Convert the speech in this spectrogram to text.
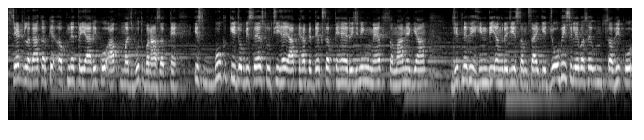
सेट लगा करके अपने तैयारी को आप मज़बूत बना सकते हैं। इस बुक की जो विषय सूची है, आप यहाँ पे देख सकते हैं रीजनिंग मैथ सामान्य ज्ञान, जितने भी हिंदी, अंग्रेज़ी समसाई की जो भी सिलेबस है, उन सभी को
